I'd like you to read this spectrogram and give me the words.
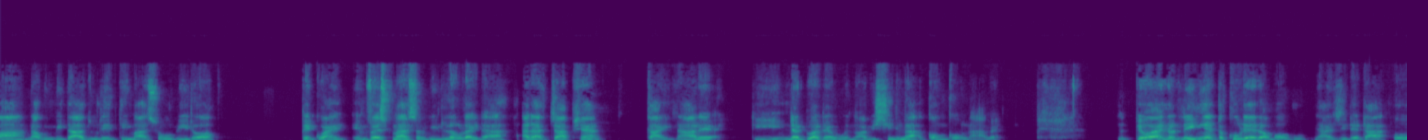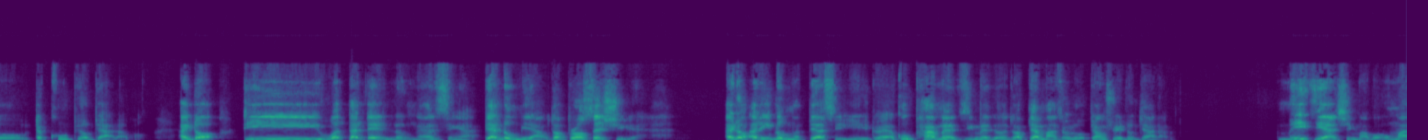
မှာနောက်မိသားစုတွေတိမှဆိုပြီးတော့ Bitcoin investment ဆိုပြီးလုပ်လိုက်တာအဲ့ဒါကြာဖြန့်ကင်နာတဲ့ဒီ network တဲ့ဝင်သွားပြီးရှိသမျှအကုန်ကုန်တာပဲပြောရရင်တော့လိန်ကတစ်ခုတည်းတော့မဟုတ်ဘူးအများကြီးတယ်ဒါဟိုတစ်ခုပြောပြတာပေါ့အဲ့တော့ဒီဝတ်တက်တဲ့လုပ်ငန်းစဉ်ကပြတ်လို့မရဘူးသူက process ရှိတယ် အဲ့တော့အဲ့ဒီလိုမပြတ်စီရေးအတွက်အခုဖမ်းမဲ့ကြီးမဲ့ဆိုတော့သူကပြတ်မှာဆိုလို့အပြောင်းရွှေ့လုပ်ကြတာမေးစရာရှိမှာပေါ့ဥမာ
